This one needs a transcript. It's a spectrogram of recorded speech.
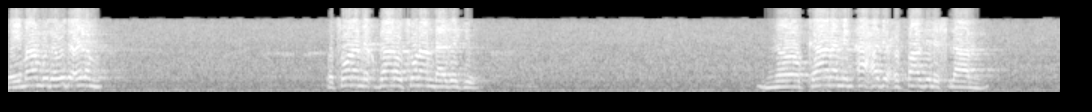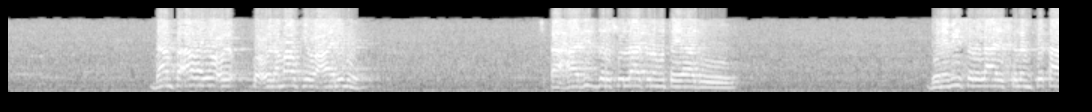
د امام ابو داود علم او څونه مقدار او څونه اندازه کې نو کان من احد حفاظ الاسلام دام په هغه یو علماء کې عالمو احادیث د رسول الله صلی الله علیه وسلم ته یادو د نبی صلی الله علیه وسلم فقہ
